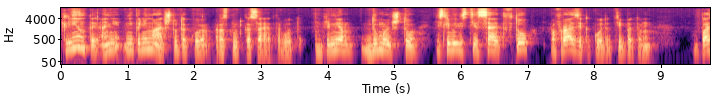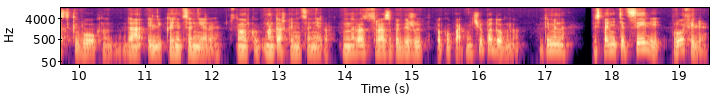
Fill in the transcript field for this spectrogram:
клиенты, они не понимают, что такое раскрутка сайта. Вот, например, думают, что если вывести сайт в топ по фразе какой-то, типа там пластиковые окна, да, или кондиционеры, установка, монтаж кондиционеров, он сразу побежит покупать. Ничего подобного. Вот именно без понятия целей, профиля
